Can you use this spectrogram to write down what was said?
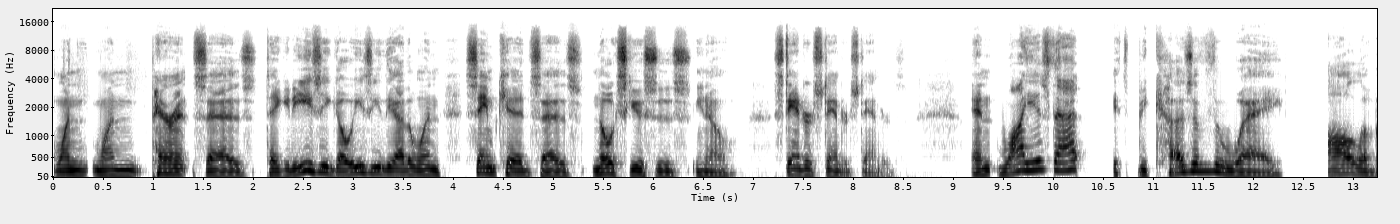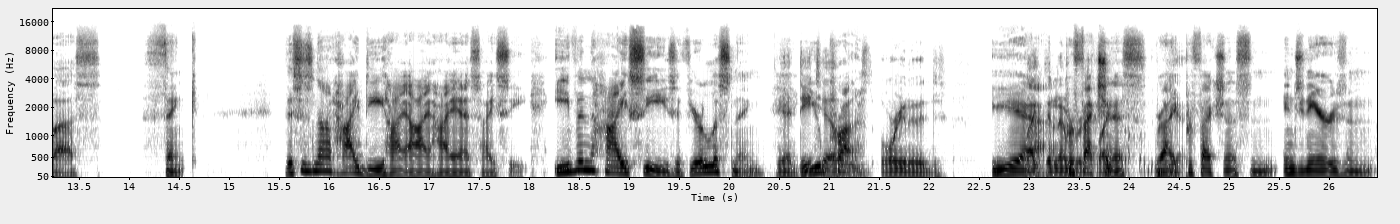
one, one parent says take it easy, go easy. The other one, same kid says no excuses, you know, standard, standard, standards. And why is that? It's because of the way all of us think. This is not high D, high I, high S, high C. Even high C's, if you're listening. Yeah, detail pro- oriented. Yeah, like perfectionists, like, right? Yeah. Perfectionists and engineers and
